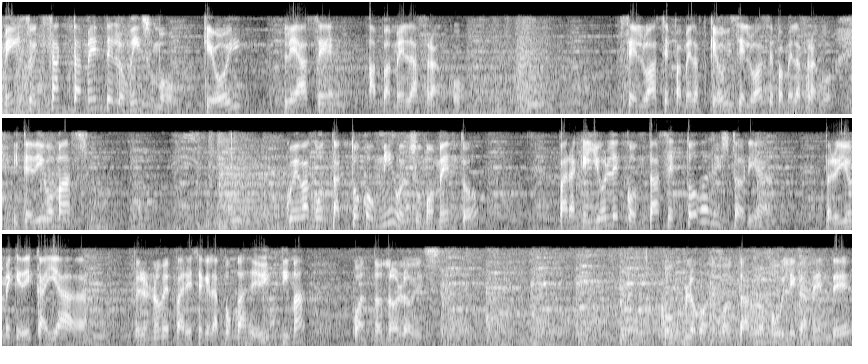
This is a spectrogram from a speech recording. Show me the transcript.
Me hizo exactamente lo mismo que hoy le hace a Pamela Franco. Se lo hace Pamela, que hoy se lo hace Pamela Franco. Y te digo más, Cueva contactó conmigo en su momento para que yo le contase toda la historia. Pero yo me quedé callada. Pero no me parece que la pongas de víctima cuando no lo es. Cumplo con contarlo públicamente.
